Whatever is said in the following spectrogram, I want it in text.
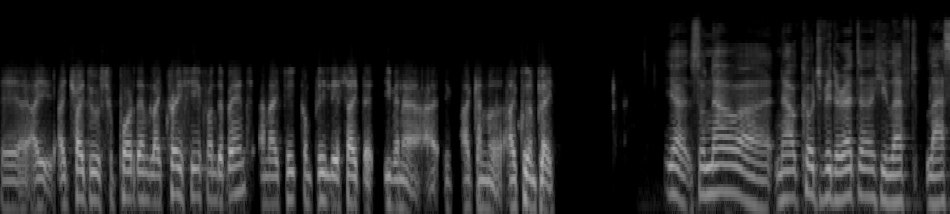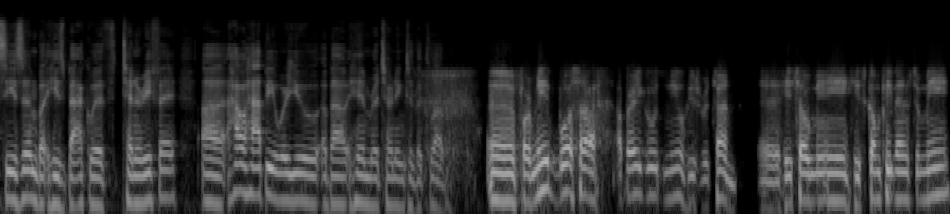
uh, I I tried to support them like crazy from the bench, and I feel completely excited. Even uh, I I can I couldn't play. Yeah, so now uh, now Coach Vidorreta, he left last season, but he's back with Tenerife. Uh, how happy were you about him returning to the club? Uh, for me, it was a, a very good news his return. Uh, he showed me his confidence to me,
